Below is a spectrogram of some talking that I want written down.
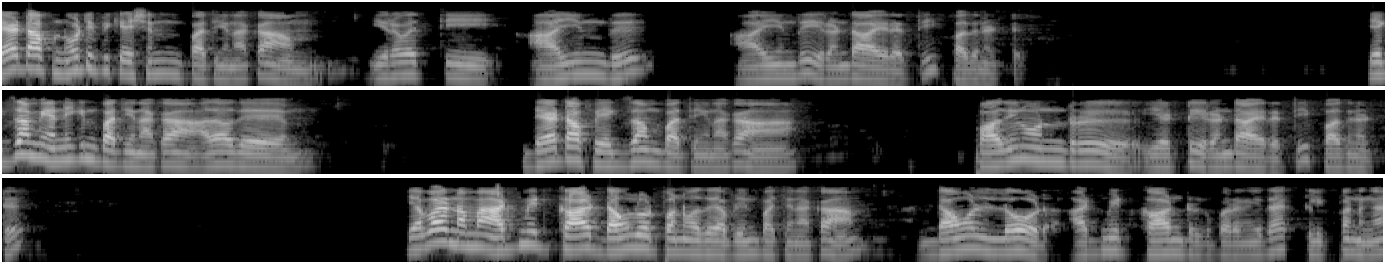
டேட் ஆஃப் நோட்டிஃபிகேஷன் பார்த்தீங்கன்னாக்கா இருபத்தி ஐந்து ஐந்து இரண்டாயிரத்தி பதினெட்டு. எக்ஸாம் என்னைக்குன்னு பார்த்தீங்கன்னாக்கா அதாவது டேட் ஆஃப் எக்ஸாம் பார்த்தீங்கன்னாக்கா பதினொன்று எட்டு இரண்டாயிரத்தி பதினெட்டு. எவ்வாறு நம்ம அட்மிட் கார்டு டவுன்லோட் பண்ணுவது அப்படின்னு பார்த்தீங்கன்னாக்கா டவுன்லோட் அட்மிட் கார்டு இருக்கு பாருங்க. இதை கிளிக் பண்ணுங்க.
